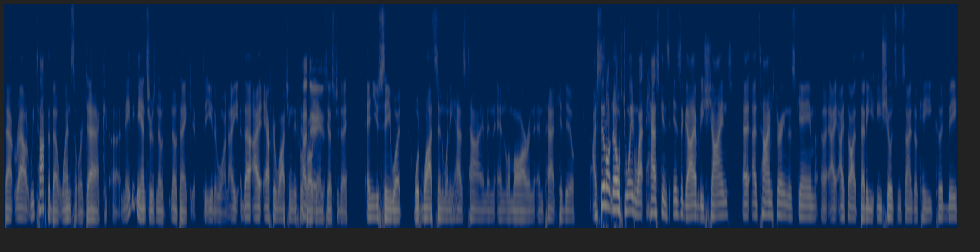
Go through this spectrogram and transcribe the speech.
that route. We talked about Wentz or Dak. Uh, maybe the answer is no, no, thank you to either one. I, that, I after watching the football games you. yesterday, and you see what what Watson when he has time, and and Lamar and, and Pat could do. I still don't know if Dwayne Haskins is a guy, but he shined at, at times during this game. Uh, I, I thought that he, he showed some signs. Okay, he could be.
